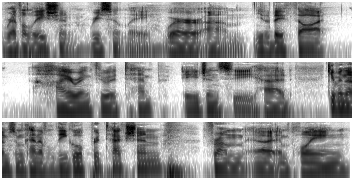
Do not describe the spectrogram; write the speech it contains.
revelation recently where um, you know they thought hiring through a temp agency had given them some kind of legal protection from uh, employing.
